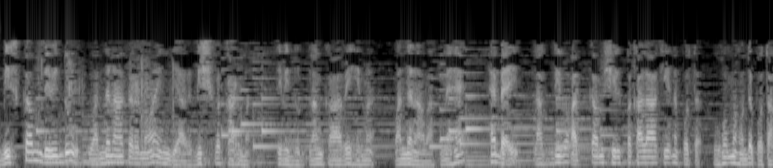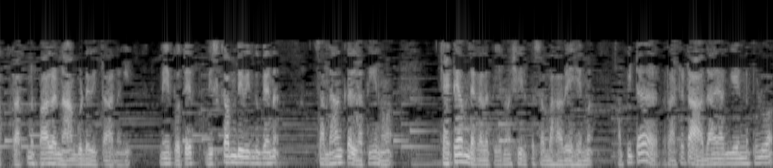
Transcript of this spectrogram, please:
විස්කම් දෙවිඳු වන්දනා කරනවා ඉන්දියාවේ. විශ්වකර්ම දෙවිඳු ලංකාවේ හිම වන්දනාවක් නැහැ. හැබැයි ලක්දිව අත්කම් ශිල්ප කලා කියන පොත බොහොම හොඳ පොතක්. රත්නපාල නාගොඩ විතානගේ මේ පොතේ විස්කම් දෙවිඳු ගැන සඳහන් කරලා තියෙනවා. කැටයම් දැකලා තියෙනවා ශිල්ප සභාවේ හැම. අපිට රටට ආදායම් ගේන්න පුළුවන්.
